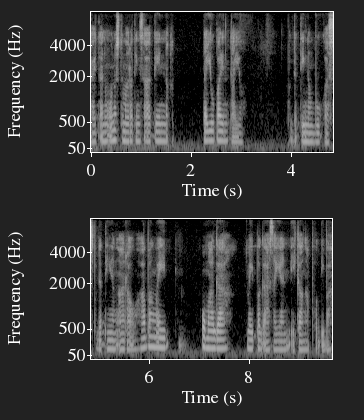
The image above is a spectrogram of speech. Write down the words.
Kahit anong unos tumarating sa atin, nakatayo pa rin tayo. Pagdating ng bukas, pagdating ng araw, habang may umaga, may pag-asa yan. Ika nga po, di ba?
